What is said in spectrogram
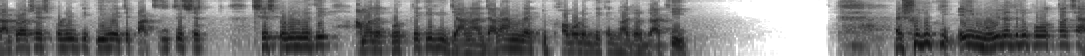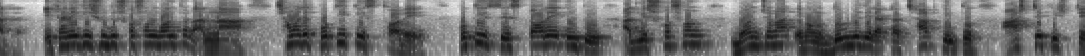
কাটোয়া শেষ পরিণতি, কি হয়েছে পার্কস্ট্রিটের শেষ শেষ পরিণতি, আমাদের প্রত্যেকেরই জানা। যারা আমরা একটু খবরের দিকে নজর রাখি। শুধু কি এই মহিলাদের উপর অত্যাচার? এখানে কি শুধু শোষণ বঞ্চনা? না, সমাজের প্রতিটি স্তরে প্রতি স্তরে কিন্তু আজকে শোষণ বঞ্চনা এবং দুর্নীতির একটা ছাপ কিন্তু আষ্টে পৃষ্ঠে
